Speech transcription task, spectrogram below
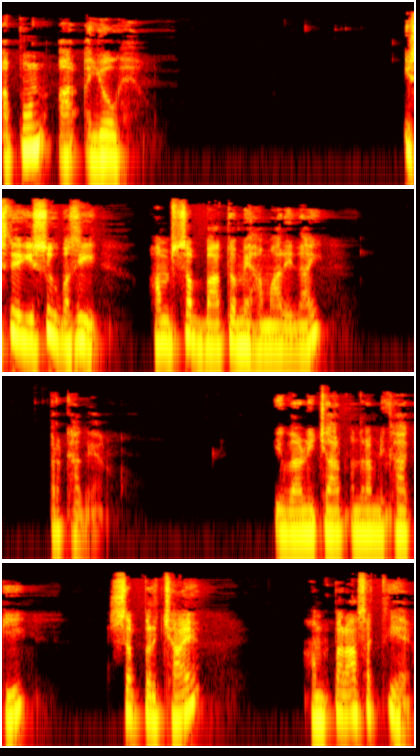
अपूर्ण और अयोग है। इसलिए यीशु मसीह हम सब बातों में हमारी नाई रखा गया। इब्रानी चार पंद्रह में लिखा कि सब परीक्षाएँ हम पर आ सकती है।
